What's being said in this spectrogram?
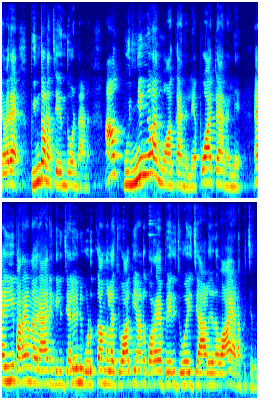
ഇവരെ പിന്തുണച്ച എന്തുകൊണ്ടാണ്? ആ കുഞ്ഞുങ്ങളെ നോക്കാനല്ലേ പോറ്റാനല്ലേ? ഈ പറയണവരാരെങ്കിലും ചെലവിന് കൊടുക്കുക എന്നുള്ള ചോദ്യമാണ് കുറേ പേര് ചോദിച്ച ആളുകളെ വായ അടപ്പിച്ചത്.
